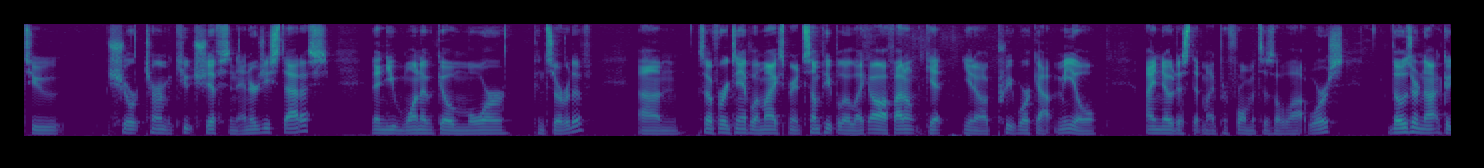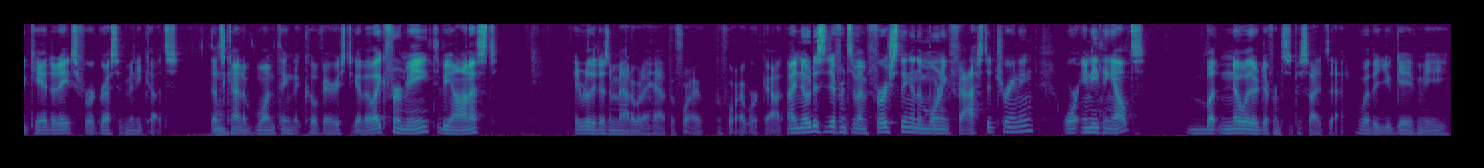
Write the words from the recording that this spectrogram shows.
to short term acute shifts in energy status, then you want to go more conservative. Um, so, for example, in my experience, some people are like, oh, if I don't get you know a pre workout meal, I notice that my performance is a lot worse. Those are not good candidates for aggressive mini cuts. That's mm. kind of one thing that co-varies together. Like for me, to be honest, it really doesn't matter what I have before I before I work out. I notice a difference if I'm first thing in the morning fasted training or anything else, but no other differences besides that. Whether you gave me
